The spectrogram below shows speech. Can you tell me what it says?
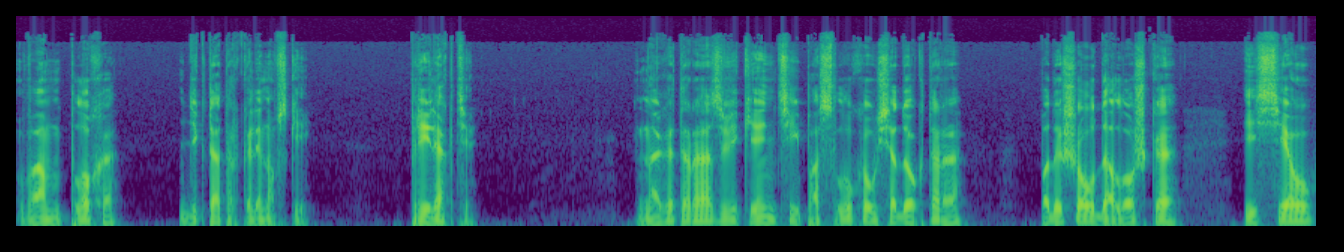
Вам плохо, диктатор Каліновскі. Прилягте. На гэты раз Вікенцій паслухаўся доктара, падышоў да ложка і сеў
